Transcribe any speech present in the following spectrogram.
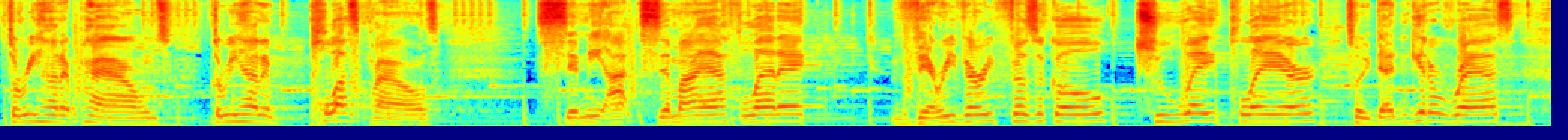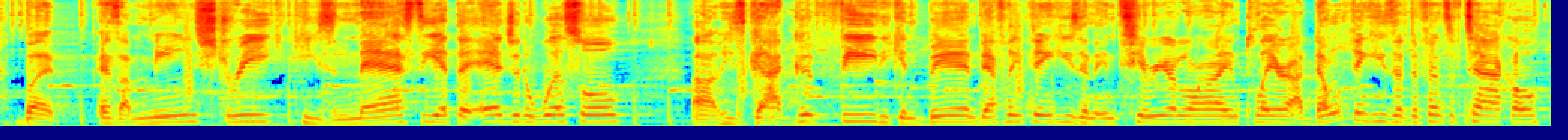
300 pounds, 300 plus pounds, semi semi athletic, very very physical, two way player, so he doesn't get a rest, but as a mean streak, he's nasty at the edge of the whistle. Uh, he's got good feet. He can bend. Definitely think he's an interior line player. I don't think he's a defensive tackle.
